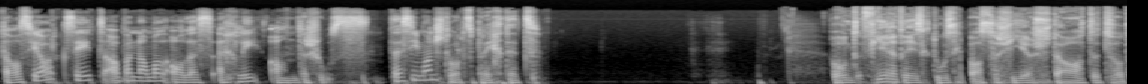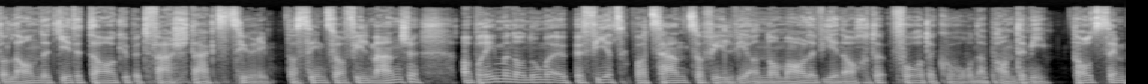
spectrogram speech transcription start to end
Das Jahr sieht aber nochmal alles ein bisschen anders aus. Der Simon Sturz berichtet. Rund 34.000 Passagiere starten oder landen jeden Tag über die Festtage in Zürich. Das sind zwar viele Menschen, aber immer noch nur etwa 40 Prozent so viel wie an normalen Weihnachten vor der Corona-Pandemie. Trotzdem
